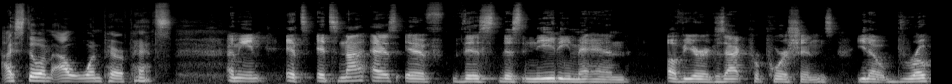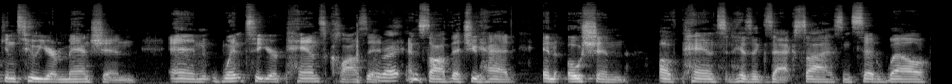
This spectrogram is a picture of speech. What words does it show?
I still am out one pair of pants. I mean, it's it's not as if this this needy man of your exact proportions, you know, broke into your mansion and went to your pants closet right. and saw that you had an ocean of pants in his exact size and said, Well,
